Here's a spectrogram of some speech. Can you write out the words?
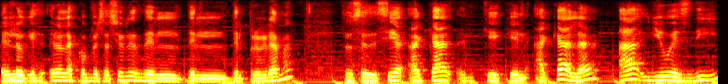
en lo que eran las conversaciones del, del- del programa. Entonces decía acá que, que en Acala, AUSD,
